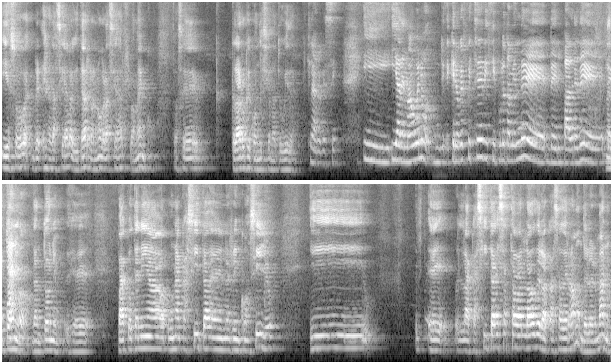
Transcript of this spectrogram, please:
y eso es gracias a la guitarra, ¿no? Gracias al flamenco. Entonces, claro que condiciona tu vida. Claro que sí. Y, además, bueno, creo que fuiste discípulo también del padre de, de, Paco. De Antonio. Paco tenía una casita en el rinconcillo y eh, la casita esa estaba al lado de la casa de Ramón, del hermano.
